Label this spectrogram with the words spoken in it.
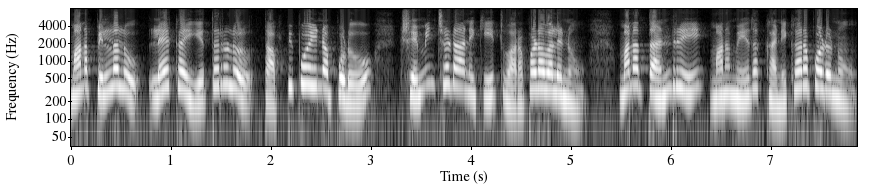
మన పిల్లలు లేక ఇతరులు తప్పిపోయినప్పుడు క్షమించడానికి త్వరపడవలెను. మన తండ్రి మన మీద కనికరపడును.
